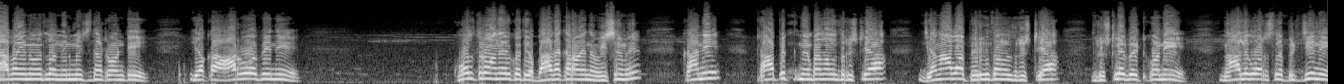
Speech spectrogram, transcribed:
యాభై ఎనిమిదిలో నిర్మించినటువంటి ఈ యొక్క ఆర్ఓబిని కూల్చడం అనేది కొద్దిగా బాధాకరమైన విషయమే. కానీ ట్రాఫిక్ నిబంధనల దృష్ట్యా జనాభా పెరుగుదల దృష్ట్యా దృష్టిలో పెట్టుకొని నాలుగు వరుసల బ్రిడ్జిని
